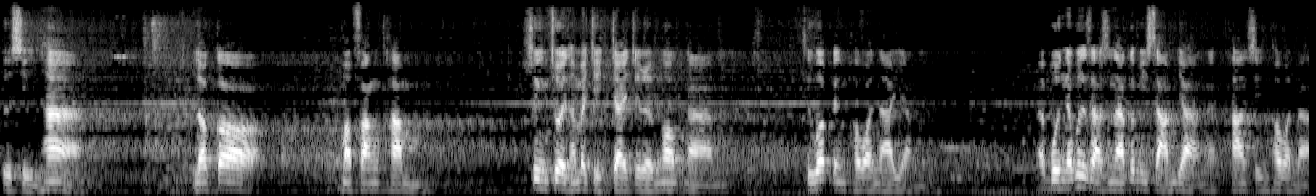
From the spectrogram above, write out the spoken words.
คือศีลห้าแล้วก็มาฟังธรรมซึ่งช่วยทำให้จิตใจเจริญงอกงาม ถือว่าเป็นภาวนาอย่างหนึ่งบุญในพุทธศาสนาก็มีสามอย่างนะทานศีลภาวนา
